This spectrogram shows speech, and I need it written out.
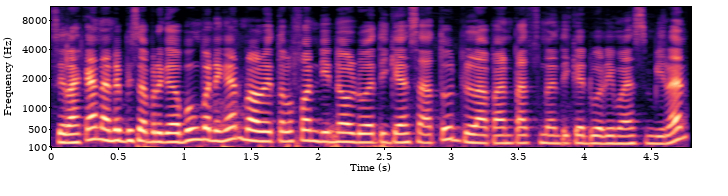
Silakan Anda bisa bergabung pendengar melalui telepon di 0231 8493259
